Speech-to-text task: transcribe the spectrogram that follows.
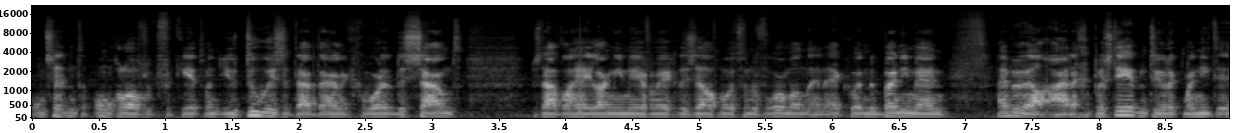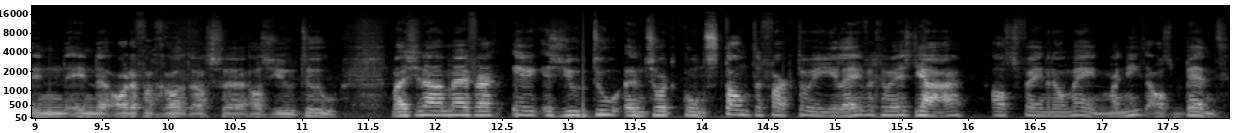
ontzettend ongelooflijk verkeerd. Want U2 is het uiteindelijk geworden. The Sound bestaat al heel lang niet meer vanwege de zelfmoord van de voorman. En Echo en de Bunnyman hebben wel aardig gepresteerd natuurlijk, maar niet in, in de orde van groot als, uh, als U2. Maar als je nou mij vraagt, Erik, is U2 een soort constante factor in je leven geweest? Ja, als fenomeen, maar niet als band.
